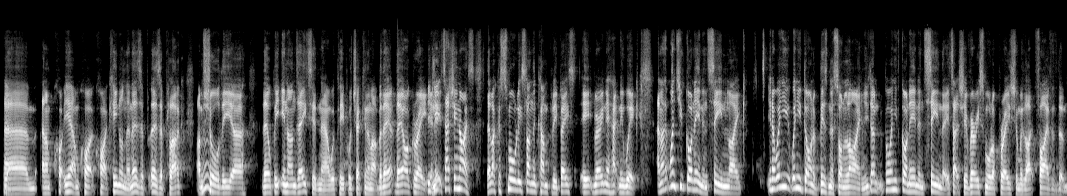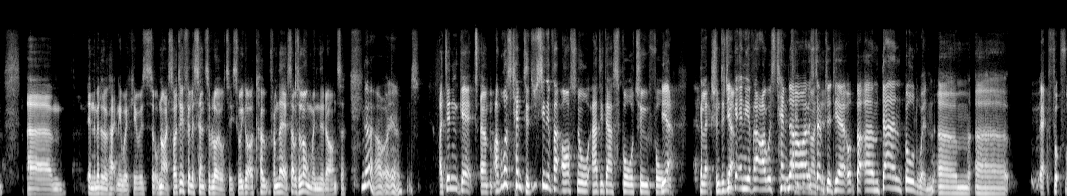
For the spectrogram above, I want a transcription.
Yeah. Um, and I'm quite yeah, I'm quite quite keen on them. There's a there's a plug. I'm Mm. sure the uh, they'll be inundated now with people checking them up. But they they are great, Did and you- it's actually nice. They're like a small East London company based eh, very near Hackney Wick. And I, once you've gone in and seen like you know when you when you go on a business online you don't but when you've gone in and seen that it's actually a very small operation with like five of them um in the middle of hackney wick it was sort of nice so i do feel a sense of loyalty so we got a coat from there so that was a long-winded answer No, yeah. I didn't get um i was tempted did you see any of that arsenal adidas 424 Yeah. Collection did you Yeah. get any of that i was tempted No, I was didn't. tempted. Yeah, but um, Dan Baldwin, um, uh,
